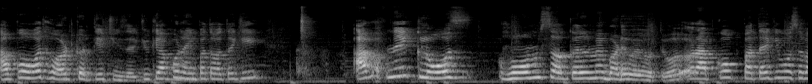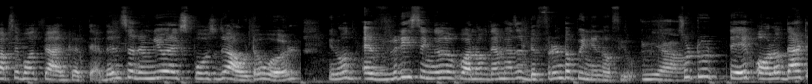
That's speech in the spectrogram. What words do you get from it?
आपको बहुत हर्ट करती है चीज़ें क्योंकि आपको नहीं पता होता कि आप अपने क्लोज होम सर्कल में बड़े हुए होते हो और आपको पता है कि वो सब आपसे बहुत प्यार करते हैं। देन सडनली और expose the outer world you know every single one of them has a different opinion of you so to take all of that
